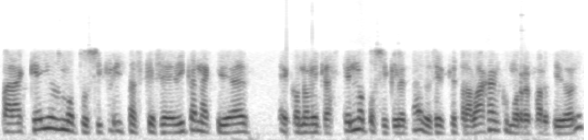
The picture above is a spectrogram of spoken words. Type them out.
para aquellos motociclistas que se dedican a actividades económicas en motocicleta, es decir, que trabajan como repartidores,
